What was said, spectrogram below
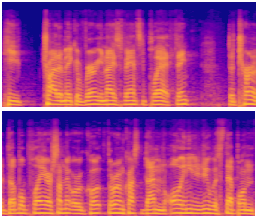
he tried to make a very nice fancy play. I think to turn a double play or something or throw him across the diamond. All he needed to do was step on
